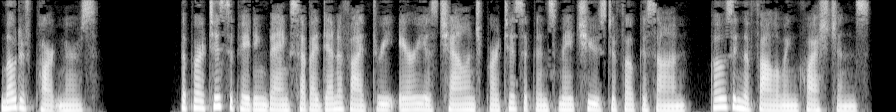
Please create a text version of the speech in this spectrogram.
Motive Partners. The participating banks have identified three areas challenge participants may choose to focus on, posing the following questions.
